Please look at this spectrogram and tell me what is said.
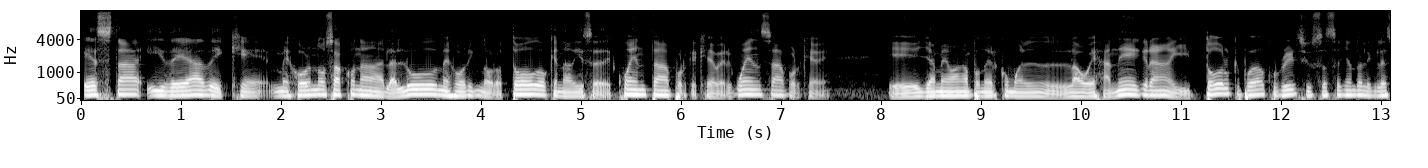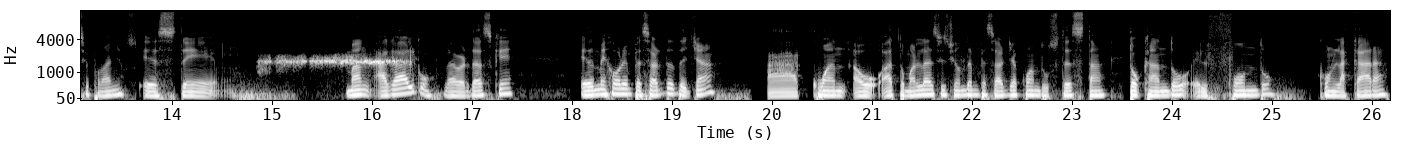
esta idea de que mejor no saco nada a la luz, mejor ignoro todo, que nadie se dé cuenta, porque qué vergüenza, porque eh, ya me van a poner como la oveja negra y todo lo que pueda ocurrir si usted está yendo a la iglesia por años. Este, man, haga algo. La verdad es que es mejor empezar desde ya a, cuan- a tomar la decisión de empezar ya cuando usted está tocando el fondo con la cara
